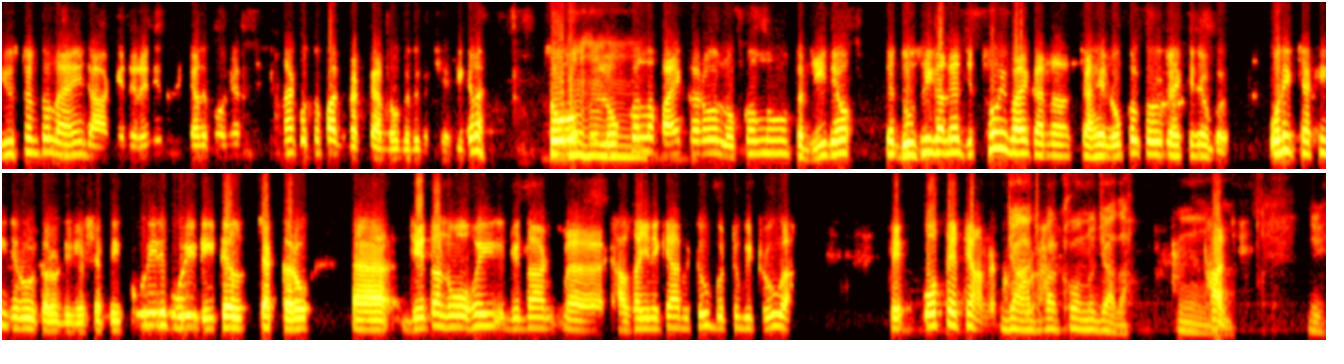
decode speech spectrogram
ਹਿਊਸਟਨ ਤੋਂ ਲੈ ਜਾ ਕੇ ਤੇ ਰਹਿੰਦੇ ਤੁਸੀਂ ਕੈਲੀਫੋਰਨੀਆ ਤੁਸੀਂ ਕਿੰਨਾ ਕੁ ਤੋਂ ਭੱਜ ਨੱਟ ਕਰ ਦੋਗੇ ਉਹਦੇ ਪਿੱਛੇ ਠੀਕ ਹੈ ਨਾ? ਸੋ ਲੋਕਲ ਬਾਈ ਕਰੋ ਲੋਕਲ ਨੂੰ ਤਰਜੀਹ ਦਿਓ। ਤੇ ਦੂਸਰੀ ਗੱਲ ਹੈ ਜਿੱਥੋਂ ਵੀ ਬਾਈ ਕਰਨਾ ਚਾਹੇ ਲੋਕਲ ਕਰੋ ਚਾਹੇ ਕਿਤੇ ਕਰੋ ਉਹਦੀ ਚੈਕਿੰਗ ਜ਼ਰੂਰ ਕਰੋ ਡੀਲਰਸ਼ਿਪ ਦੀ ਪੂਰੀ ਦੀ ਪੂਰੀ ਡੀਟੇਲ ਚੈੱਕ ਕਰੋ। ਜੇ ਤੁਹਾਨੂੰ ਉਹੀ ਜਿੱਦਾਂ ਖਾਲਸਾ ਜੀ ਨੇ ਕਿਹਾ ਵੀ too good to be true ਆ ਤੇ ਉੱਤੇ ਧਿਆਨ ਰੱਖੋ। ਜਾਂਚ ਪਰਖੋ ਨੂੰ ਜ਼ਿਆਦਾ। ਹਾਂਜੀ। ਜੀ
